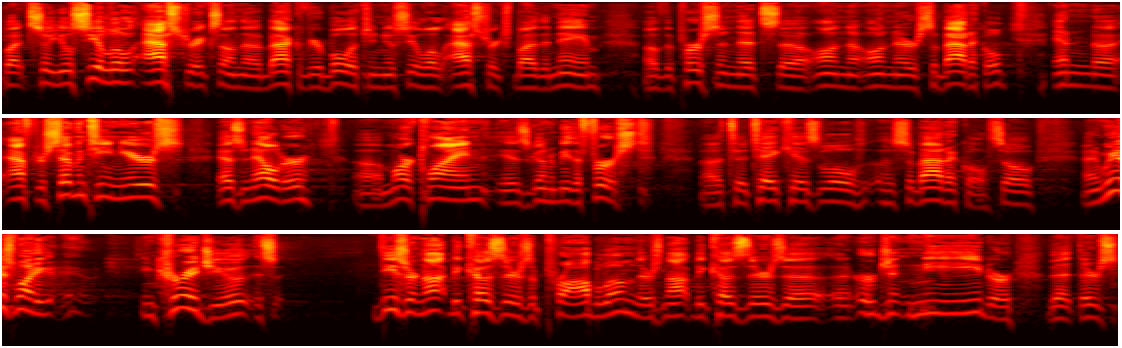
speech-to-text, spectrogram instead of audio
But so you'll see a little asterisk on the back of your bulletin. You'll see a little asterisk by the name of the person that's uh, on, the, on their sabbatical. And uh, after 17 years as an elder, uh, Mark Klein is going to be the first uh, to take his little uh, sabbatical. So, and we just want to encourage you. These are not because there's a problem, there's not because there's a, an urgent need or that there's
